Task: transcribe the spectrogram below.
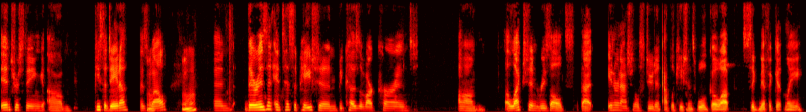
interesting um, piece of data as mm-hmm. well. Mm-hmm. And there is an anticipation because of our current um, election results that international student applications will go up significantly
